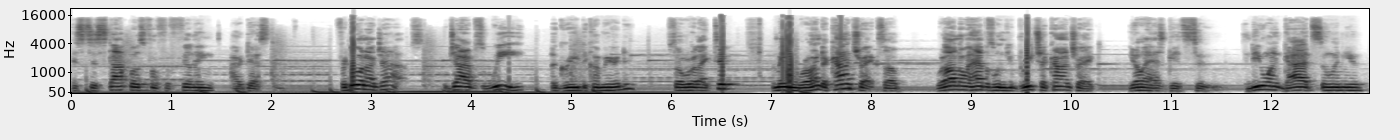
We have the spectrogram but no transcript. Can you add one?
is to stop us from fulfilling our destiny, for doing our jobs, the jobs we agreed to come here and do. So we're like, tip, I mean, we're under contract, so we all know what happens when you breach a contract. Your ass gets sued. And do you want God suing you?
